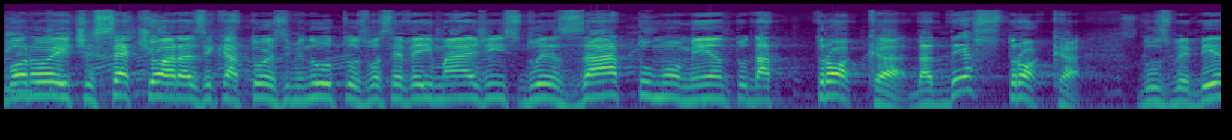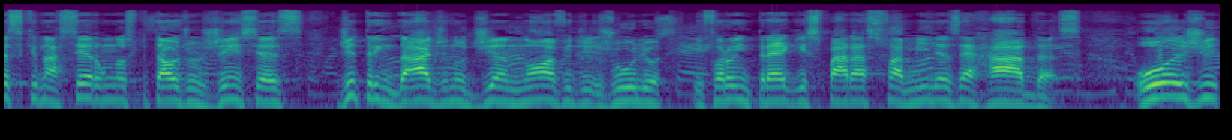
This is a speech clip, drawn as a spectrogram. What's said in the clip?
boa noite. 7 horas e 14 minutos. Você vê imagens do exato momento da troca, da destroca dos bebês que nasceram no Hospital de Urgências de Trindade no dia 9 de julho e foram entregues para as famílias erradas. Hoje,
